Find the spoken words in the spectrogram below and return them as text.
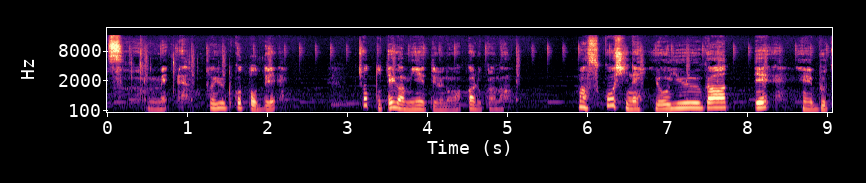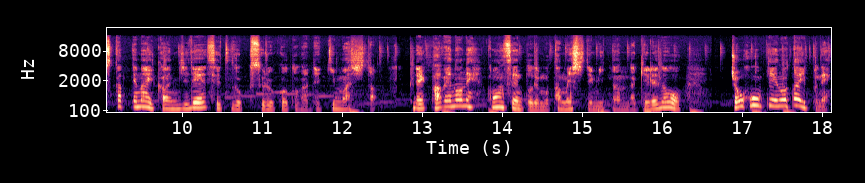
つ目。ということで、ちょっと手が見えてるのわかるかなまあ少しね、余裕があって、えー、ぶつかってない感じで接続することができました。で、壁のね、コンセントでも試してみたんだけれど、長方形のタイプね、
